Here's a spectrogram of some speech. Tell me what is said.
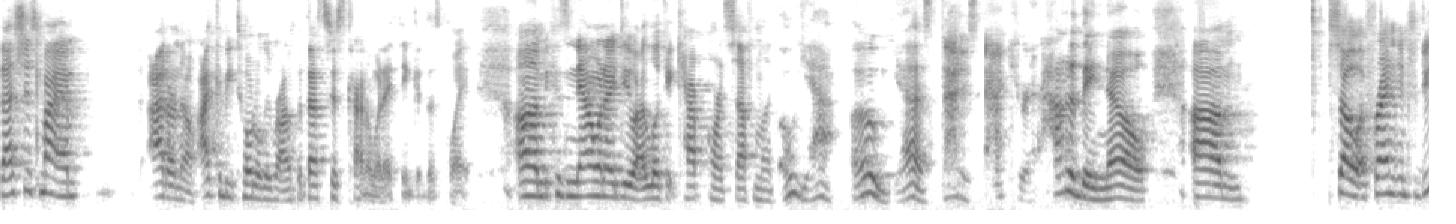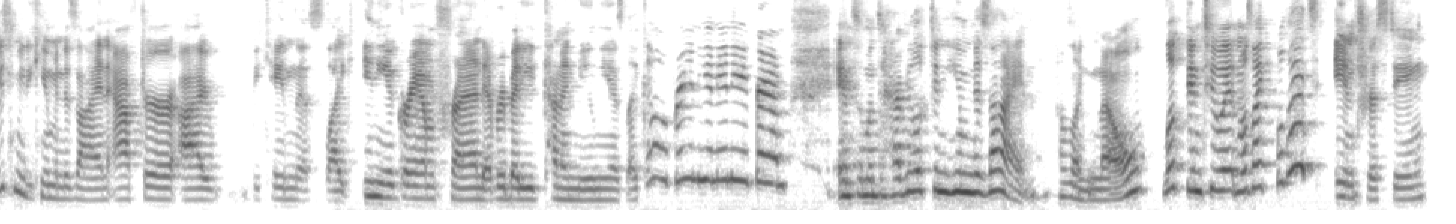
That's just my I don't know. I could be totally wrong, but that's just kind of what I think at this point. Um, because now when I do, I look at Capricorn stuff. I'm like, oh yeah, oh yes, that is accurate. How did they know? Um, so a friend introduced me to human design after I became this like Enneagram friend. Everybody kind of knew me as like, oh, Brandy and Enneagram. And someone said, Have you looked in human design? I was like, No. Looked into it and was like, Well, that's interesting.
